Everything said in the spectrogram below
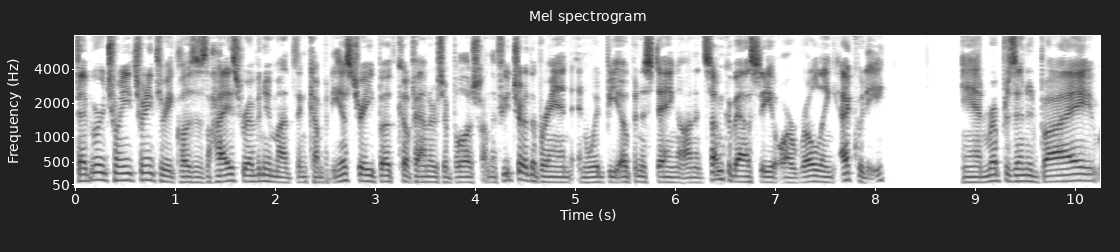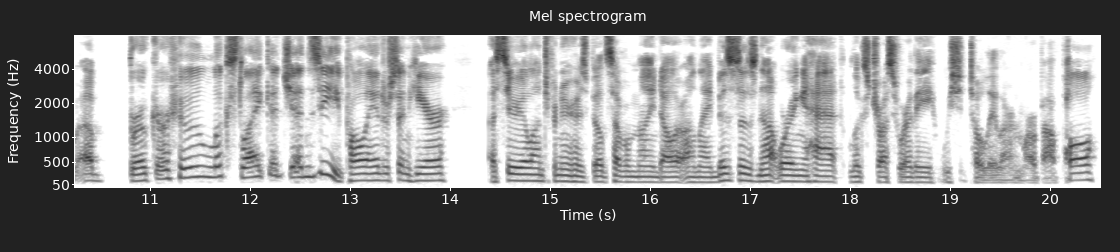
February 2023 closes the highest revenue month in company history. Both co-founders are bullish on the future of the brand and would be open to staying on in some capacity or rolling equity. And represented by a broker who looks like a Gen Z, Paul Anderson here a serial entrepreneur who's built several million dollar online businesses, not wearing a hat, looks trustworthy. We should totally learn more about Paul.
